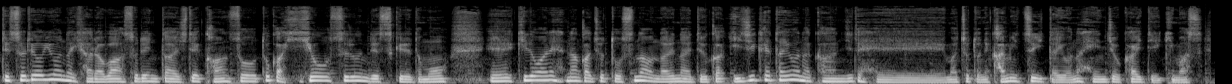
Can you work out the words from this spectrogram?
で、それを読んだ伊原は、それに対して感想とか批評するんですけれども、えー、木戸はね、なんかちょっと素直になれないというか、いじけたような感じで、え、まあ、ちょっとね、噛みついたような返事を書いていきます。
